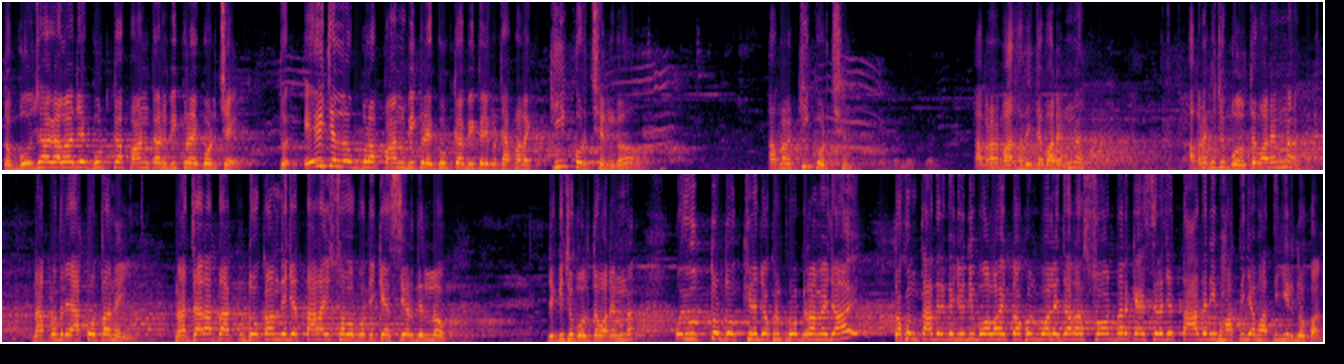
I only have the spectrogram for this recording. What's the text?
তো বোঝা গেল যে গুটকা পান টান বিক্রয় করছে। তো এই যে লোকগুলো পান বিক্রয়, গুটকা বিক্রয় করছে, আপনারা কি করছেন গো? আপনারা কি করছেন? আপনারা বাধা দিতে পারেন না? আপনারা কিছু বলতে পারেন না? না আপনাদের একতা নেই? না যারা দাক- দোকান দিয়েছে তারাই সভাপতি, ক্যাশিয়ারদের লোক? যে কিছু বলতে পারেন না? ওই উত্তর দক্ষিণে যখন প্রোগ্রামে যায় তখন তাদেরকে যদি বলা হয়, তখন বলে, যারা সর্দার ক্যাশিয়ার আছে, তাদেরই ভাতিজা ভাতিজির দোকান।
